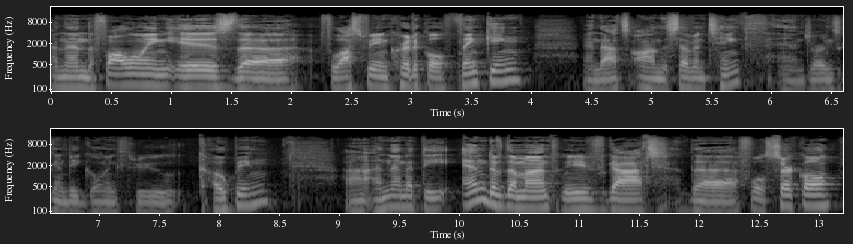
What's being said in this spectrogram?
And then the following is the Philosophy and Critical Thinking, and that's on the 17th. And Jordan's going to be going through coping. Uh, and then at the end of the month, we've got the Full Circle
